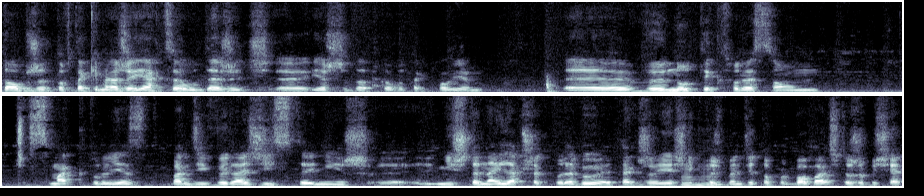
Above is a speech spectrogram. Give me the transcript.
Dobrze, to w takim razie ja chcę uderzyć e, jeszcze dodatkowo, tak powiem, e, w nuty, które są, smak, który jest bardziej wyrazisty niż, e, niż te najlepsze, które były. Także jeśli Mhm. ktoś będzie to próbować, to żeby się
